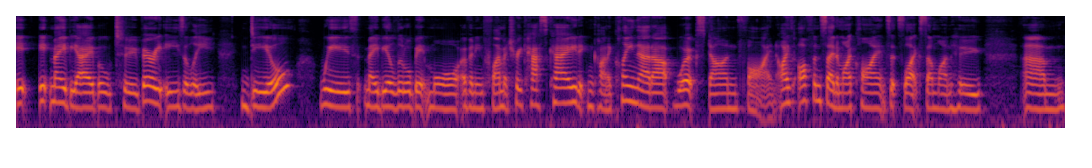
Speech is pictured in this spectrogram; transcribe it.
it, it may be able to very easily deal with maybe a little bit more of an inflammatory cascade. It can kind of clean that up, work's done, fine. I often say to my clients, it's like someone who um,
